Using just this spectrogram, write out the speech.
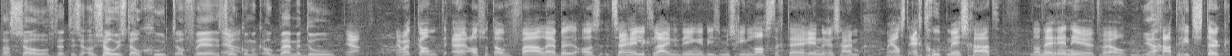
was zo. Of dat is, oh, zo is het ook goed. Of eh, zo kom ik ook bij mijn doel. Ja. ja, maar het kan, hè, als we het over falen hebben, als, het zijn hele kleine dingen die misschien lastig te herinneren zijn. Maar als het echt goed misgaat, dan herinner je het wel. Ja. Dan gaat er iets stuk.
